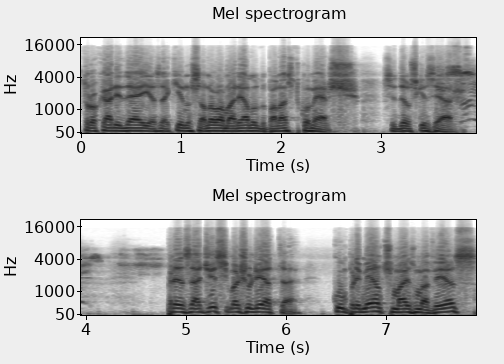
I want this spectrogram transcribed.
trocar ideias aqui no Salão Amarelo do Palácio do Comércio, se Deus quiser. Prezadíssima Julieta, cumprimentos mais uma vez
